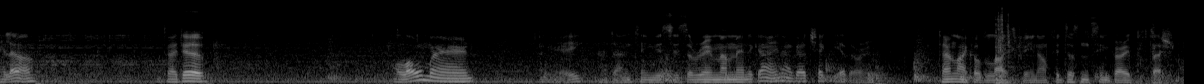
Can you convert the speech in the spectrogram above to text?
Hello? What do I do? Hello, man. Okay, I don't think this is the room I'm in again. I'll go check the other room. Don't like all the lights being off. It doesn't seem very professional.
